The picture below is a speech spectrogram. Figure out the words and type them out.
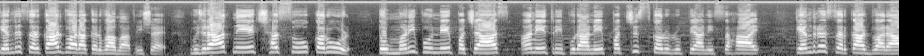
કેન્દ્ર સરકાર દ્વારા કરવામાં આવી છે. ગુજરાતને છસો કરોડ તો મણિપુરને પચાસ અને ત્રિપુરાને પચીસ કરોડ રૂપિયાની સહાય કેન્દ્ર સરકાર દ્વારા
